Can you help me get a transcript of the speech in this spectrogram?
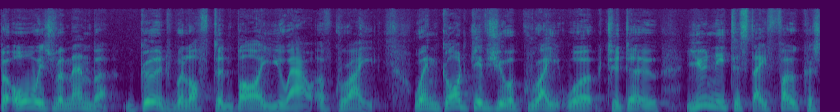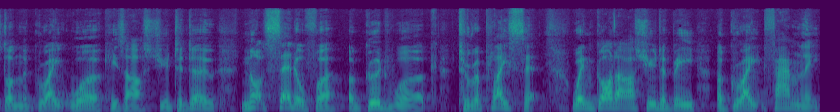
But always remember, good will often buy you out of great. When God gives you a great work to do, you need to stay focused on the great work He's asked you to do, not settle for a good work to replace it. When God asks you to be a great family,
